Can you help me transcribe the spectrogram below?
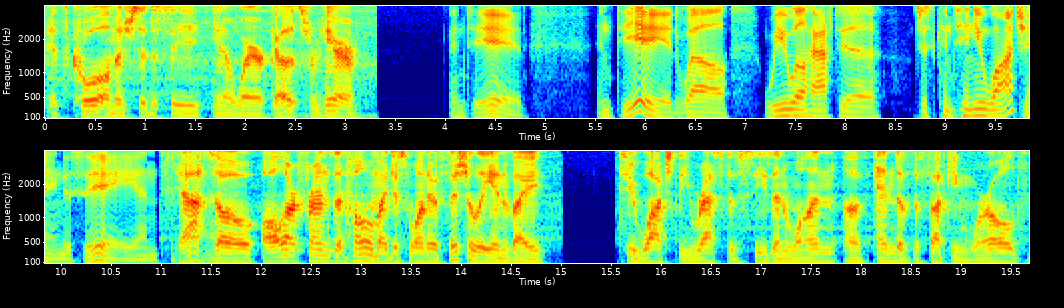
it's cool i'm interested to see you know where it goes from here Indeed. Indeed. Well, we will have to just continue watching to see. And Yeah, so all our friends at home, I just want to officially invite to watch the rest of season one of End of the Fucking World,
